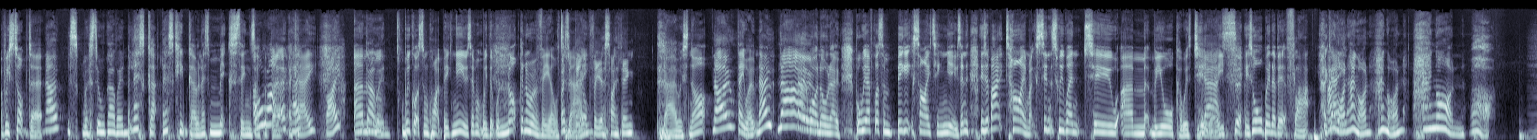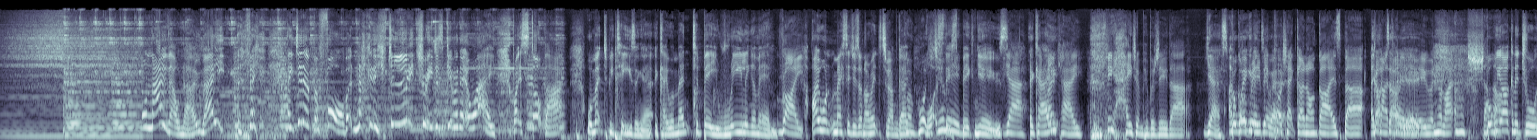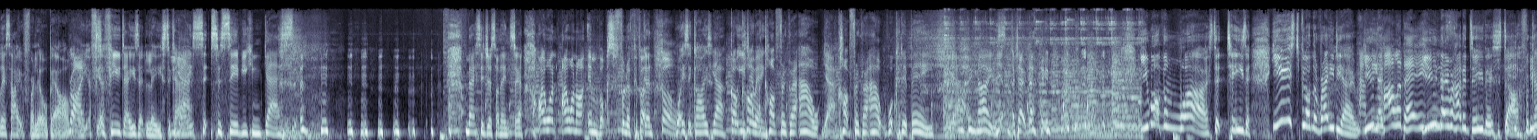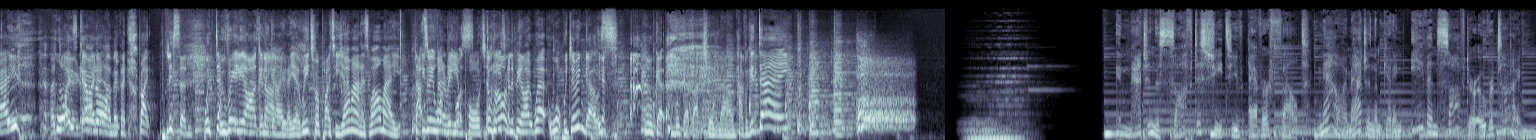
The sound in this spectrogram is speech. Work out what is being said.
Have we stopped it? no, it's- we're still going. But let's go, let's keep going. Let's mix things up Oh, a right, bit, okay. okay? Right, we're um, going. We've got some quite big news, haven't we? That we're not going to reveal That's a bit today. obvious, I think. No, it's not. No? they won't know. No. no one will know. But we have got some big, exciting news, and it's about time. Like since we went to um, Mallorca with Tilly, Yes. it's all been a bit flat. Okay? Hang on, hang on, hang on, hang on. What? Well, now Now they'll know, mate. they, they did it before, but now you've literally just given it away. Right, stop that. We're meant to be teasing it, okay? We're meant to be reeling them in. Right. I want messages on our Instagram going, Well, what what's this big news? Yeah. Okay? Okay. Do you hate when people do that? Yes, I've but got we're a going really to do big it. project going on, guys, but I Can't can't tell tell you. you. And you're like, oh, shut But we are going to draw this out for a little bit, aren't Right. we? A, a few days at least, okay? Yes, to see if you can guess. Message us on Instagram. I want I want our inbox full of people going, Full. what is it, guys? Yeah, What are you can't, doing? I can't figure it out. Yeah. can't figure it out. What could it be? Yeah. Oh, who knows? I don't know. You are the worst at teasing. You used to be on the radio. Happy you know, holidays. You know how to do this stuff, okay? what is going on? Right, listen, we're We really are going to go. now. Yeah, we need to reply to Johan as well, mate. That's He's gonna be very important. gone He's going to be like, Where, "What we doing, girls?" we'll get we'll get back to him now. Have a good day. Imagine the softest sheets you've ever felt. Now imagine them getting even softer over time.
